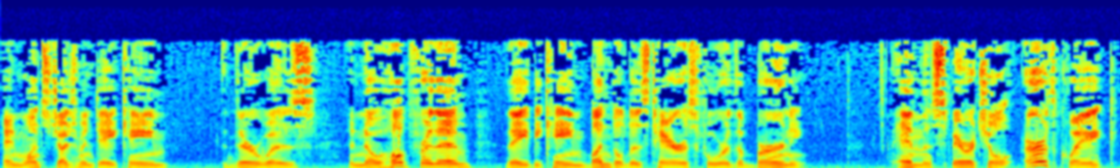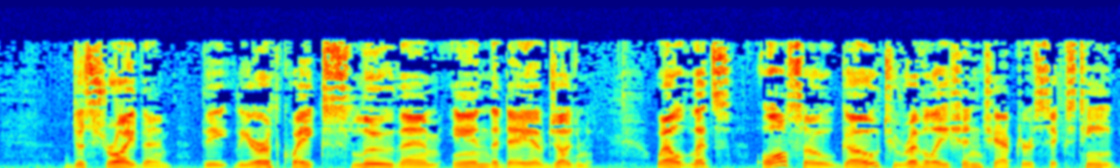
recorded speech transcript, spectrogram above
And once Judgment Day came, there was no hope for them they became bundled as tares for the burning. And the spiritual earthquake destroyed them. The, the earthquake slew them in the day of judgment. Well, let's also go to Revelation chapter 16.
